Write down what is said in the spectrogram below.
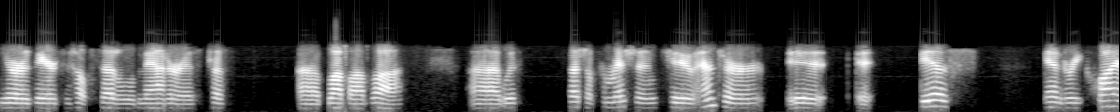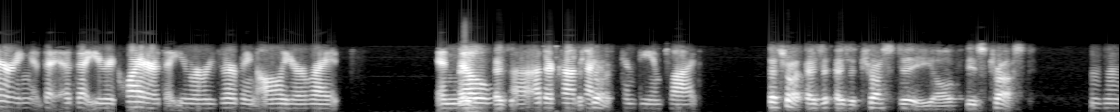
you're there to help settle a matter as trust, uh, blah blah blah, uh, with special permission to enter it, it, if and requiring that that you require that you are reserving all your rights, and no as, as a, uh, other contracts right. can be implied. That's right. As a, as a trustee of this trust. Mm-hmm.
